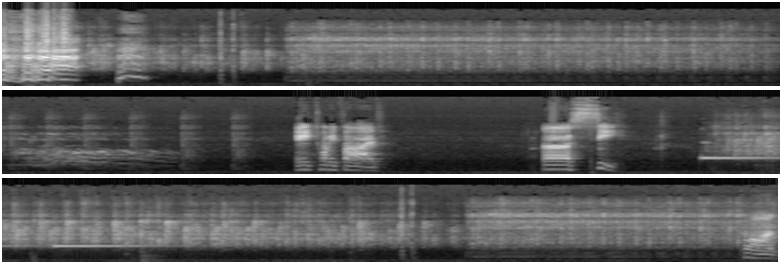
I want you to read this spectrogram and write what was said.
Eight twenty-five. Uh, C. Come on,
